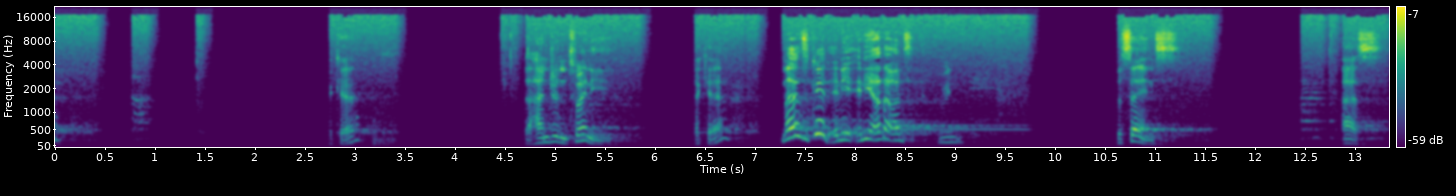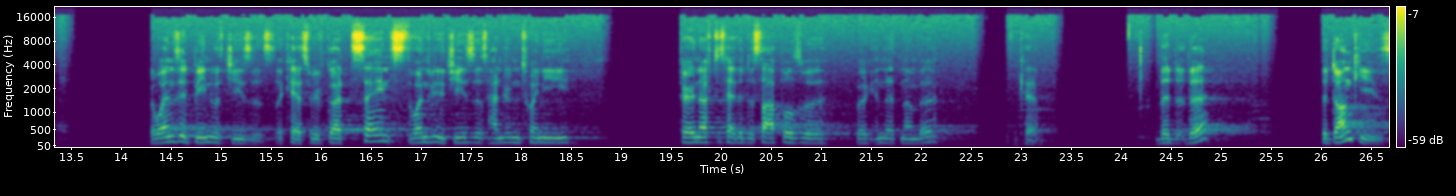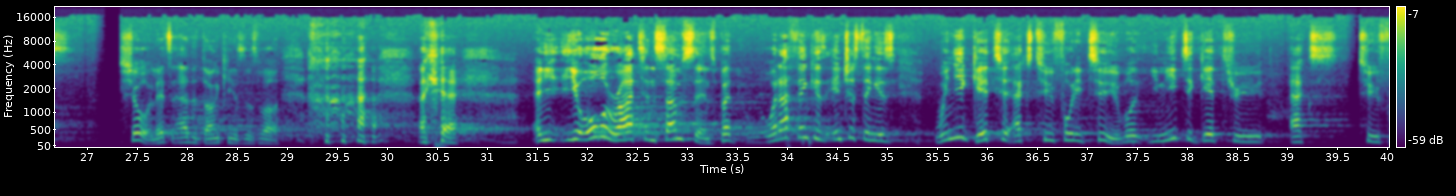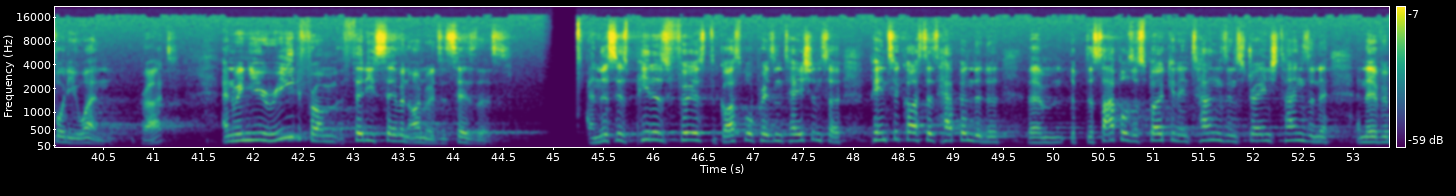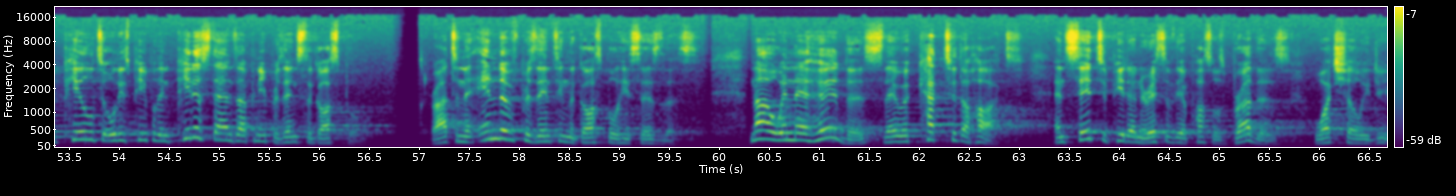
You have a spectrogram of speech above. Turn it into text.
Okay. The 120. Okay. No, that's good. Any, any other answer? I mean, the saints. Us. The ones that have been with Jesus. Okay, so we've got saints, the ones with Jesus, 120. Fair enough to say the disciples were, were in that number. Okay. The, the, the donkeys. Sure, let's add the donkeys as well. okay. And you, you're all right in some sense, but what I think is interesting is when you get to Acts 2:42, well, you need to get through Acts 2:41, right? And when you read from 37 onwards, it says this. And this is Peter's first gospel presentation. So Pentecost has happened. The, the, um, the disciples have spoken in tongues, in strange tongues, and, and they've appealed to all these people. And Peter stands up and he presents the gospel. Right? In the end of presenting the gospel, he says this. Now, when they heard this, they were cut to the heart and said to Peter and the rest of the apostles, Brothers, what shall we do?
